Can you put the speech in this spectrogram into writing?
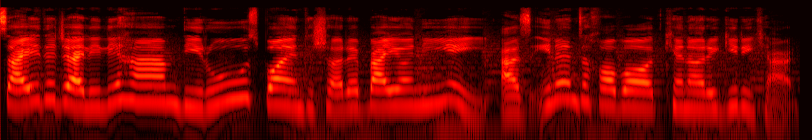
سعید جلیلی هم دیروز با انتشار بیانیه ای از این انتخابات کنارگیری کرد.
